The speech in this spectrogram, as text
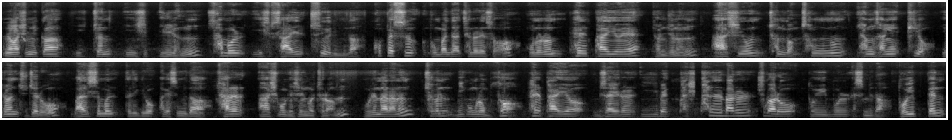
안녕하십니까. 2021년 3월 24일 수요일입니다. 코페스 동반자 채널에서 오늘은 헬파이어의 견주는 아쉬운 천검, 성능 향상의 필요 이런 주제로 말씀을 드리기로 하겠습니다. 잘 아시고 계시는 것처럼 우리나라는 최근 미국으로부터 헬파이어 미사일을 288발을 추가로 도입을 했습니다. 도입된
